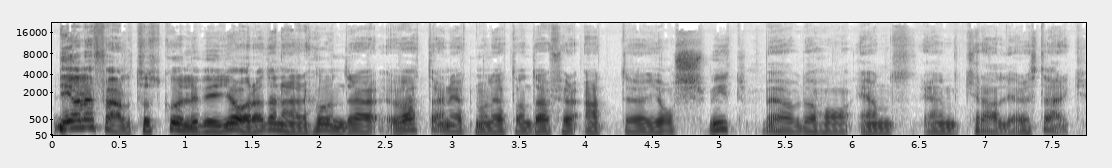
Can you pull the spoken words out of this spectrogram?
I alla fall så skulle vi göra den här 100 wattaren 101 därför att eh, Josh Smith behövde ha en, en kralligare stärk.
